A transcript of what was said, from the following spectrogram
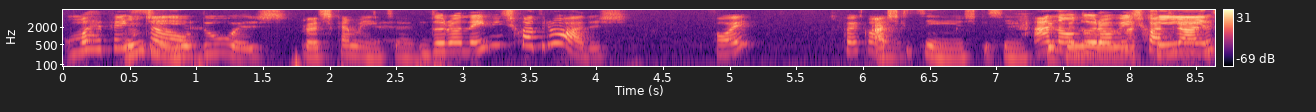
uma refeição, Um duas. Praticamente, é. Durou nem 24 horas. Foi? Foi quando? Acho que sim, acho que sim. Ah, Porque não, no- durou na 24 quinta, horas,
